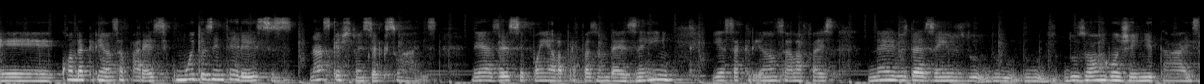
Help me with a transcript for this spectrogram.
É, quando a criança aparece com muitos interesses nas questões sexuais. Né? Às vezes você põe ela para fazer um desenho e essa criança ela faz né, os desenhos do, do, do, dos órgãos genitais.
